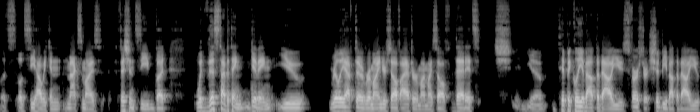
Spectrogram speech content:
let's let's see how we can maximize efficiency. But with this type of thing, giving, you really have to remind yourself, I have to remind myself that it's you know typically about the values first or it should be about the value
